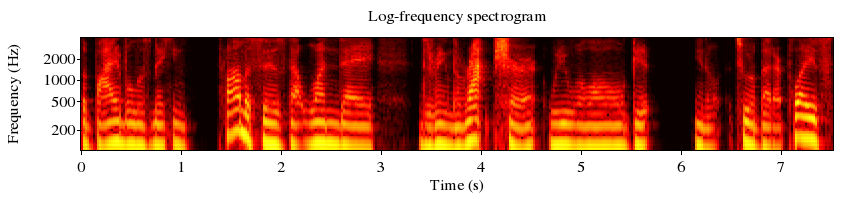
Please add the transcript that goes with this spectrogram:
the Bible is making promises that one day during the rapture we will all get you know to a better place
